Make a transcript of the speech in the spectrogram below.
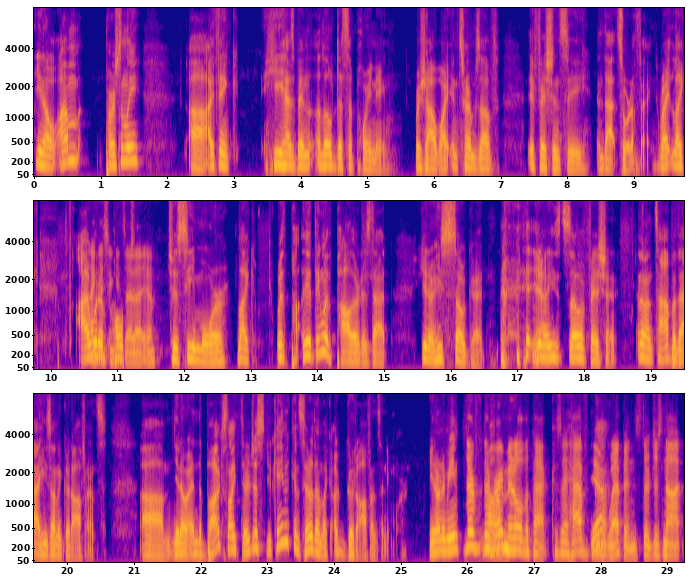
you know, I'm personally, uh, I think he has been a little disappointing, Rachaad White, in terms of efficiency and that sort of thing, right? Like I would I have hoped that, yeah. to see more. Like with the thing with Pollard is that you know he's so good, you yeah. know he's so efficient, and then on top of that he's on a good offense. Um, you know, and the Bucs, like they're just you can't even consider them like a good offense anymore. You know what I mean? They're they're um, very middle of the pack because they have good yeah. weapons. They're just not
